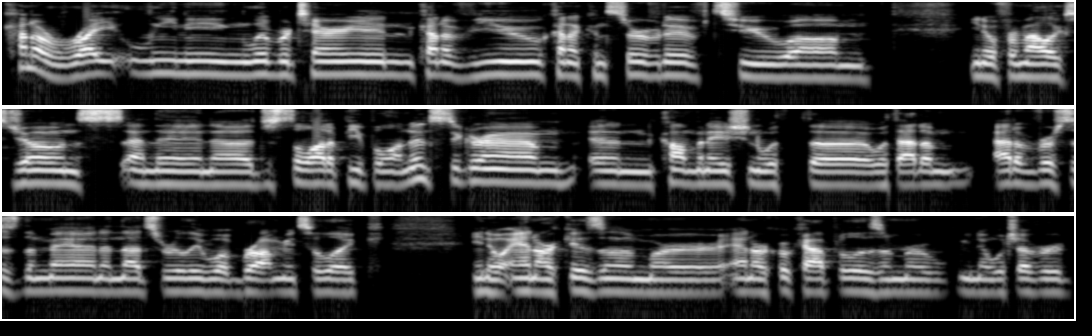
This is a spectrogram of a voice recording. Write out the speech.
kind of right leaning libertarian kind of view, kind of conservative, to um, you know, from Alex Jones, and then uh, just a lot of people on Instagram in combination with uh, with Adam Adam versus the Man, and that's really what brought me to like, you know, anarchism or anarcho capitalism or you know whichever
